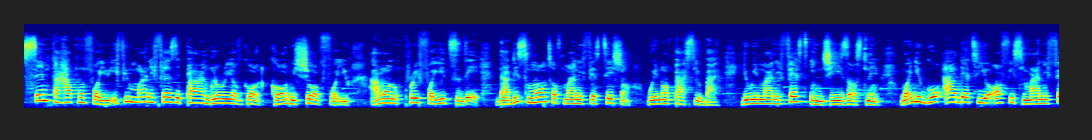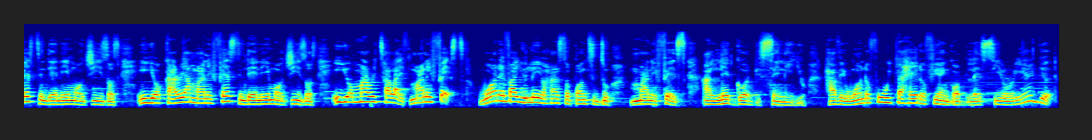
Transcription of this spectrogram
Same can happen for you. If you manifest the power and glory of God, God will show up for you. I want to pray for you today that this month of manifestation will not pass you by. You will manifest in Jesus' name. When you go out there to your office, manifest in the name of Jesus. In your career, manifest in the name of Jesus. In your marital life, manifest. Whatever you lay your hands upon to do, manifest and let God be seen in you. Have a wonderful week ahead of you and God bless you real good.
